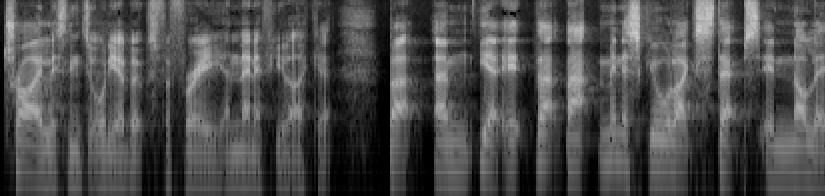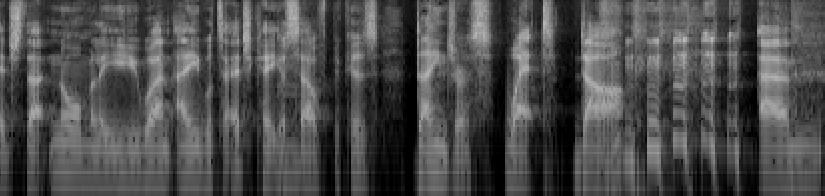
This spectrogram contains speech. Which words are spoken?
try listening to audiobooks for free, and then if you like it. But um, yeah, it, that that minuscule like steps in knowledge that normally you weren't able to educate yourself because dangerous, wet, dark. um,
